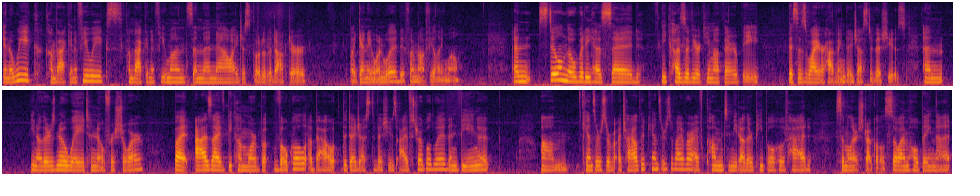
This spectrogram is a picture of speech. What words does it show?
in a week, come back in a few weeks, come back in a few months, and then now I just go to the doctor like anyone would if I'm not feeling well. And still nobody has said, because of your chemotherapy, this is why you're having digestive issues. And, you know, there's no way to know for sure. But as I've become more vo vocal about the digestive issues I've struggled with and being a um, cancer a childhood cancer survivor, I've come to meet other people who have had similar struggles. So I'm hoping that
